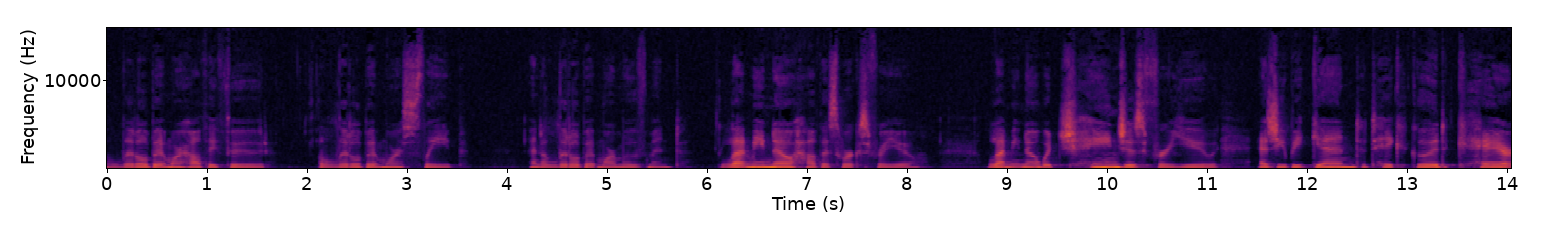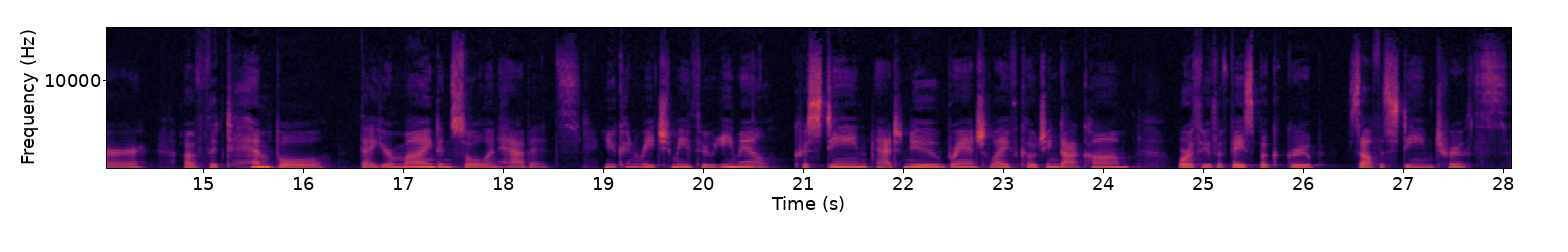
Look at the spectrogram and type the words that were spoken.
a little bit more healthy food, a little bit more sleep, and a little bit more movement. Let me know how this works for you. Let me know what changes for you as you begin to take good care of the temple that your mind and soul inhabits. You can reach me through email, Christine at newbranchlifecoaching.com, or through the Facebook group, Self Esteem Truths.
